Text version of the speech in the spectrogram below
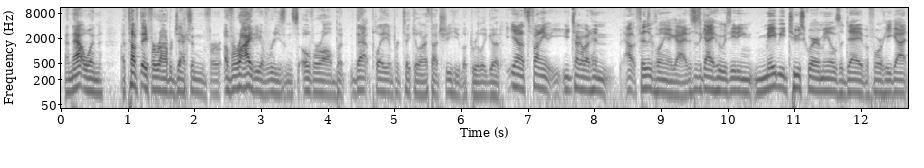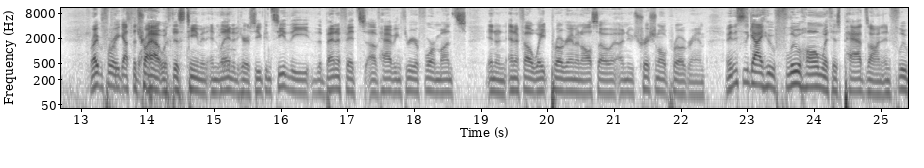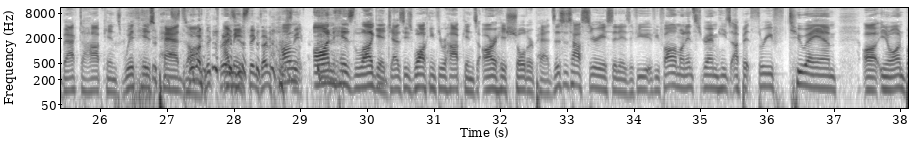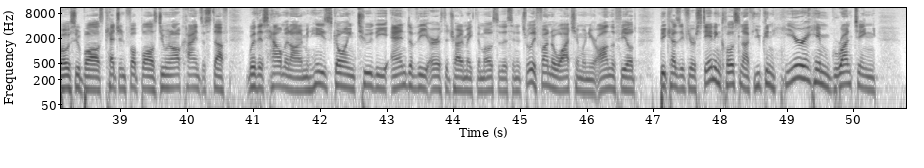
And that one, a tough day for Robert Jackson for a variety of reasons overall, but that play in particular, I thought Sheehy looked really good. You know, it's funny. You talk about him out physicaling a guy. This is a guy who was eating maybe two square meals a day before he got, right before he got the tryout with this team and, and landed here. So you can see the the benefits of having three or four months in an NFL weight program and also a nutritional program. I mean, this is a guy who flew home with his pads on and flew back to Hopkins with his pads on. one of the I mean, craziest things I've ever hung seen. on his luggage as he's walking through Hopkins are his shoulder pads. This is how serious it is. If you if you follow him on Instagram, he's up at three two a.m. Uh, you know, on Bosu balls, catching footballs, doing all kinds of stuff with his helmet on. I mean, he's going to the end of the earth to try to make the most of this, and it's really fun to watch him when you're on the field because if you're standing close enough, you can hear him grunting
